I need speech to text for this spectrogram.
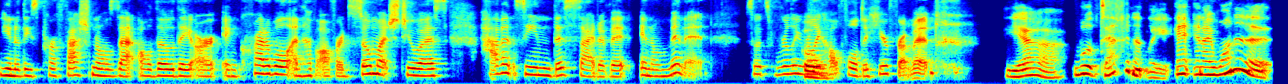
you know these professionals that although they are incredible and have offered so much to us haven't seen this side of it in a minute so it's really really oh. helpful to hear from it Yeah, well, definitely. And, and I want to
